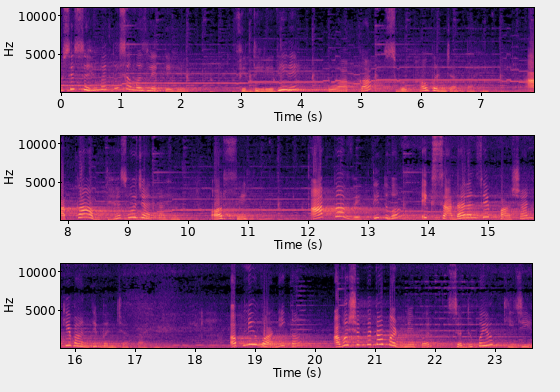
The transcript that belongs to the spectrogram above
उसे सहमति समझ लेते हैं। फिर धीरे धीरे वो आपका स्वभाव बन जाता है, आपका अभ्यास हो जाता है, और फिर आपका व्यक्तित्व एक साधारण से पाषाण की भांति बन जाता है। अपनी वाणी का आवश्यकता पड़ने पर सदुपयोग कीजिए।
